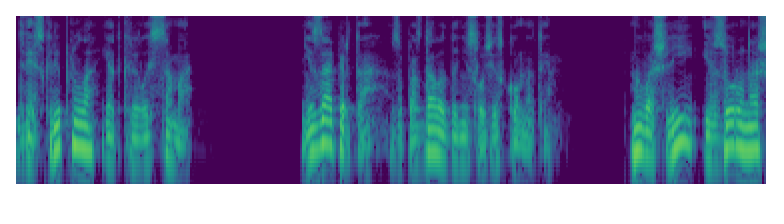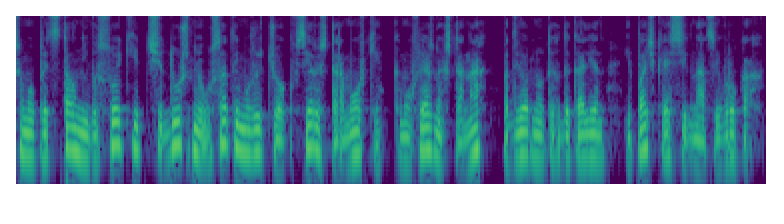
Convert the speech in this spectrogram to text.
Дверь скрипнула и открылась сама. «Не заперто», — запоздало донеслось из комнаты. Мы вошли, и взору нашему предстал невысокий, тщедушный, усатый мужичок в серой штормовке, камуфляжных штанах, подвернутых до колен, и пачкой ассигнаций в руках.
